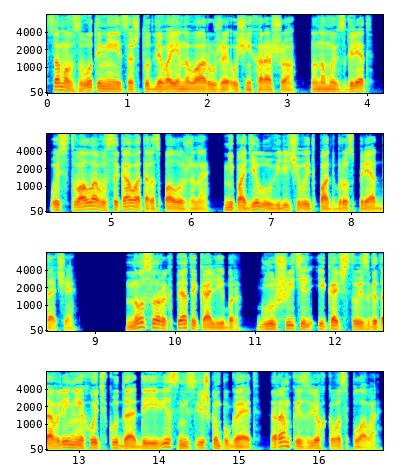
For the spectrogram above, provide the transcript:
Самовзвод имеется, что для военного оружия очень хорошо. Но, на мой взгляд, ось ствола высоковато расположена. Не по делу увеличивает подброс при отдаче. Но 45-й калибр, глушитель и качество изготовления хоть куда, да и вес не слишком пугает. Рамка из легкого сплава.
